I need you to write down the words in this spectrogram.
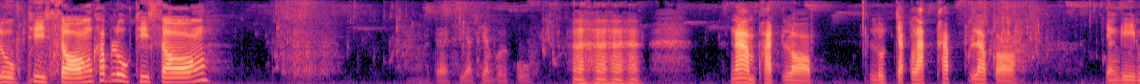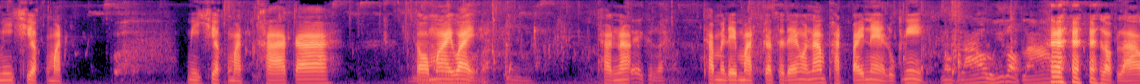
ลูกที่สองครับลูกที่สองแต่เสียเที่ยงกับกูน้ำผัดหลอบหลุดจากลักครับ แล้วก็อย่างดีมีเชือกหมัด มีเชือกหมัดคากาต่อไม้ไว้อืมฐานะได้ขึ้นเลยถ้าไม่ได้หมัดก็แสดงว่าน้ำผัดไปแน่ลูกนี่ หลอบล้าวหรือที่หลอบล้าวหลอบลาว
